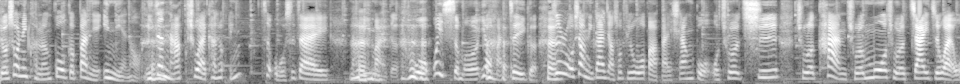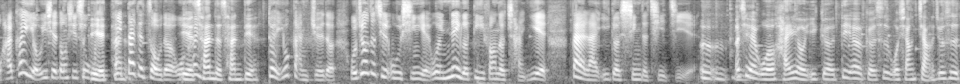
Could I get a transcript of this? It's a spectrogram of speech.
有时候你可能过个半年一年哦，你再拿出来看说，嗯，这我是在哪里买的？我为什么要买这个？就是如果像你刚才讲说，比如我把百香果，我除了吃、除了看、除了摸、除了摘之外，我还可以有一些东西是我可以带着走的，我野餐的餐店，对，有感觉的。我觉得这其实无形也为那个地方的产业带来一个新的契机耶。嗯。嗯，而且我还有一个第二个是我想讲的，就是。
